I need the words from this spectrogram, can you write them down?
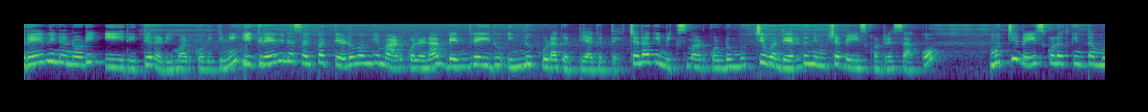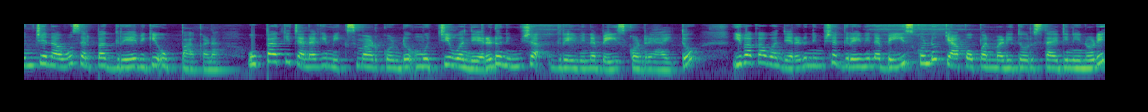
ಗ್ರೇವಿನ ನೋಡಿ ಈ ರೀತಿ ರೆಡಿ ಮಾಡ್ಕೊಂಡಿದ್ದೀನಿ. ಈ ಗ್ರೇವಿನ ಸ್ವಲ್ಪ ತೆಳುವಂಗೆ ಮಾಡ್ಕೊಳ್ಳೋಣ. ಬೆಂದರೆ ಇದು ಇನ್ನೂ ಕೂಡ ಗಟ್ಟಿಯಾಗುತ್ತೆ. ಚೆನ್ನಾಗಿ ಮಿಕ್ಸ್ ಮಾಡಿಕೊಂಡು ಮುಚ್ಚಿ ಒಂದೆರಡು ನಿಮಿಷ ಬೇಯಿಸ್ಕೊಂಡ್ರೆ ಸಾಕು. ಮುಚ್ಚಿ ಬೇಯಿಸ್ಕೊಳ್ಳೋದಕ್ಕಿಂತ ಮುಂಚೆ ನಾವು ಸ್ವಲ್ಪ ಗ್ರೇವಿಗೆ ಉಪ್ಪು ಹಾಕೋಣ ಉಪ್ಪಾಕಿ ಚೆನ್ನಾಗಿ ಮಿಕ್ಸ್ ಮಾಡಿಕೊಂಡು ಮುಚ್ಚಿ ಒಂದೆರಡು ನಿಮಿಷ ಗ್ರೇವಿನ ಬೇಯಿಸ್ಕೊಂಡ್ರೆ ಆಯಿತು. ಇವಾಗ ಒಂದೆರಡು ನಿಮಿಷ ಗ್ರೇವಿನ ಬೇಯಿಸ್ಕೊಂಡು ಕ್ಯಾಪ್ ಓಪನ್ ಮಾಡಿ ತೋರಿಸ್ತಾ ಇದ್ದೀನಿ ನೋಡಿ.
